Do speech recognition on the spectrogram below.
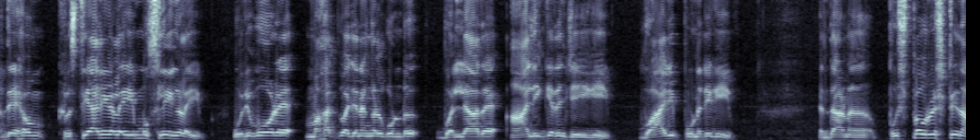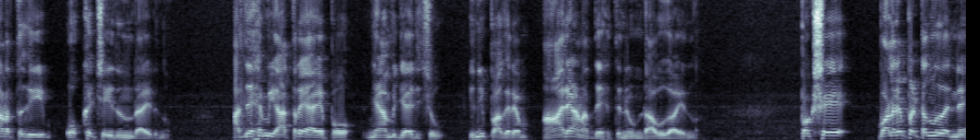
അദ്ദേഹം ക്രിസ്ത്യാനികളെയും മുസ്ലിങ്ങളെയും ഒരുപോലെ മഹത് വചനങ്ങൾ കൊണ്ട് വല്ലാതെ ആലിംഗനം ചെയ്യുകയും വാരിപ്പുണരുകയും എന്താണ് പുഷ്പവൃഷ്ടി നടത്തുകയും ഒക്കെ ചെയ്തിട്ടുണ്ടായിരുന്നു. അദ്ദേഹം യാത്രയായപ്പോൾ ഞാൻ വിചാരിച്ചു ഇനി പകരം ആരാണ് അദ്ദേഹത്തിന് ഉണ്ടാവുക എന്ന്? പക്ഷേ വളരെ പെട്ടെന്ന് തന്നെ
